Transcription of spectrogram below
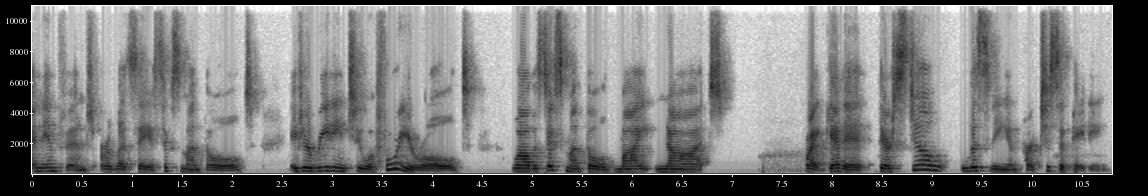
an infant, or let's say a six month old, if you're reading to a four year old, while the six month old might not quite get it, they're still listening and participating.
